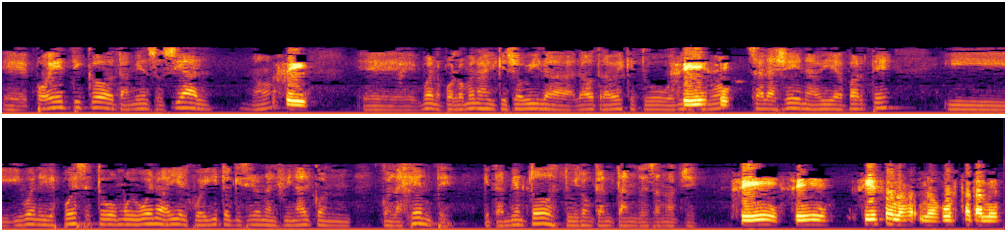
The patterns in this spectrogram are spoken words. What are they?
eh, poético, también social, ¿no? Sí. Eh, bueno, por lo menos el que yo vi la, la otra vez que estuvo buenísimo, sí, sala llena había aparte, y, y, bueno, y después estuvo muy bueno ahí el jueguito que hicieron al final con, con la gente, que también todos estuvieron cantando esa noche. Sí, sí, sí, eso nos, nos gusta también.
